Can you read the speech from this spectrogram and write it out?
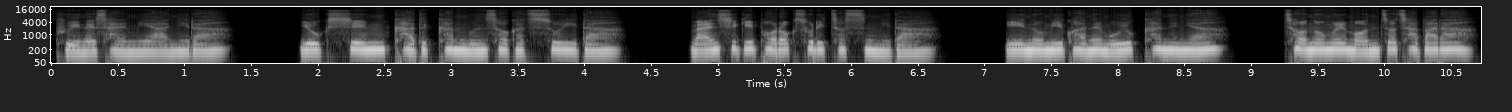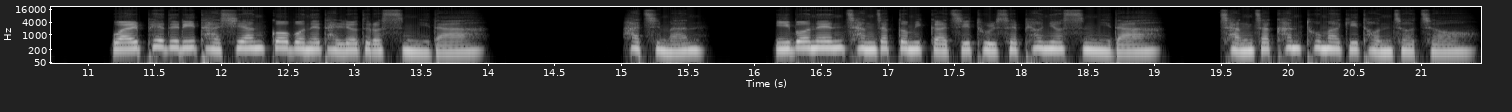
부인의 삶이 아니라 욕심 가득한 문서 같소이다. 만식이 버럭 소리쳤습니다. 이놈이 관을 모욕하느냐? 저놈을 먼저 잡아라. 왈패들이 다시 한꺼번에 달려들었습니다. 하지만 이번엔 장작더미까지 돌쇠 편이었습니다. 장작 한 토막이 던져져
